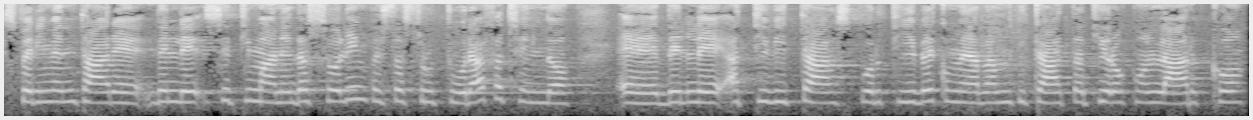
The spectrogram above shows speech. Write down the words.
sperimentare delle settimane da soli in questa struttura facendo eh, delle attività sportive come arrampicata, tiro con l'arco,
